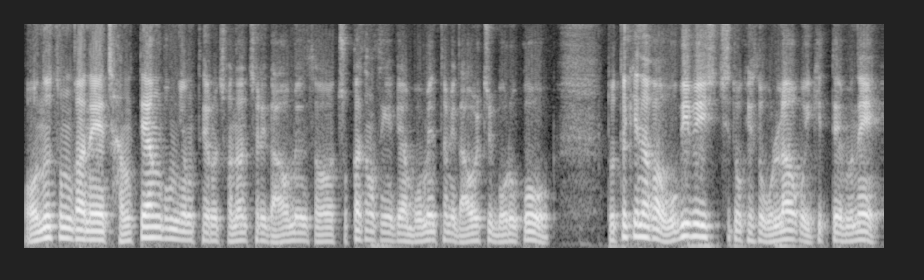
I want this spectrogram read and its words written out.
어느 순간에 장대 항복 형태로 전환철이 나오면서 주가 상승에 대한 모멘텀이 나올 줄 모르고 또 특히나가 OBBC도 계속 올라오고 있기 때문에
